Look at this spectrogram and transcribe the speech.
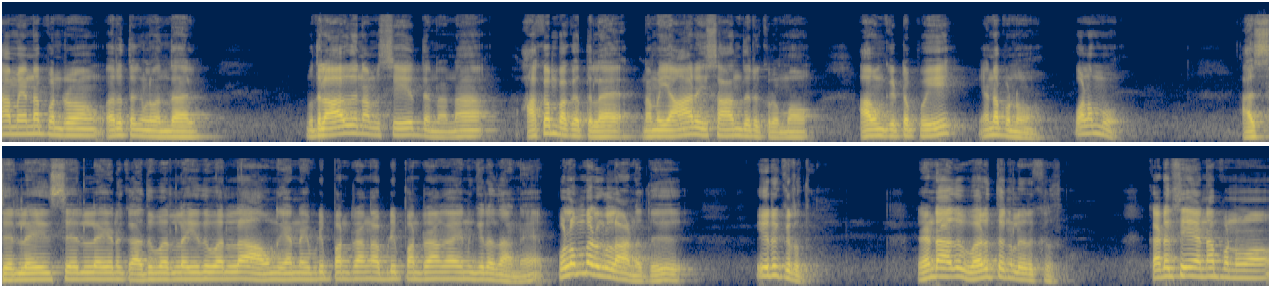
நாம் என்ன பண்ணுறோம் வருத்தங்கள் வந்தால் முதலாவது நம்ம செய்யறது என்னென்னா அக்கம் பக்கத்தில் நம்ம யாரை சார்ந்து இருக்கிறோமோ அவங்கக்கிட்ட போய் என்ன பண்ணுவோம்? புலம்புவோம். அது சரியில்லை இது சரியில்லை எனக்கு அது வரல இது வரல அவங்க என்ன இப்படி பண்ணுறாங்க அப்படி பண்ணுறாங்க என்கிறதான புலம்பல்களானது இருக்கிறது. ரெண்டாவது வருத்தங்கள் இருக்கிறது. கடைசியாக என்ன பண்ணுவோம்?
